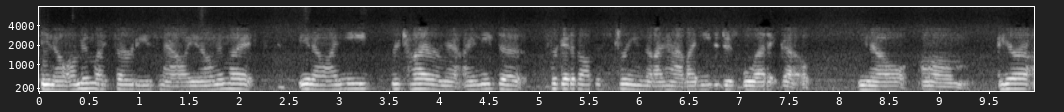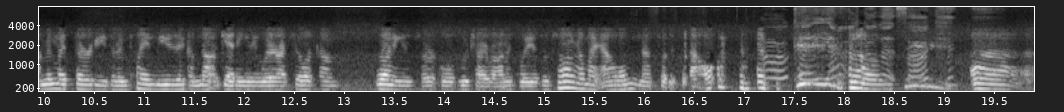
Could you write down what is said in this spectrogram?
you know I'm in my 30s now, you know I'm in my you know I need retirement. I need to forget about this dream that I have. I need to just let it go. You know, um, here I'm in my 30s and I'm playing music. I'm not getting anywhere. I feel like I'm running in circles, which ironically is a song on my album, and that's what it's about. Oh, okay, yeah, I know Um, that song. uh,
